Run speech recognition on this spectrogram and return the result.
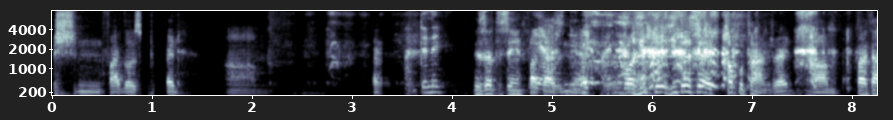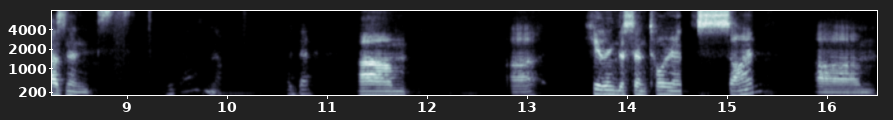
fish and five loaves of bread. Um, Didn't is that the same? 5,000? Yeah. yeah. well, he, he does it a couple times, right? Um, 5,000 and no, like that. Um, uh, healing the centurion's son. Um,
